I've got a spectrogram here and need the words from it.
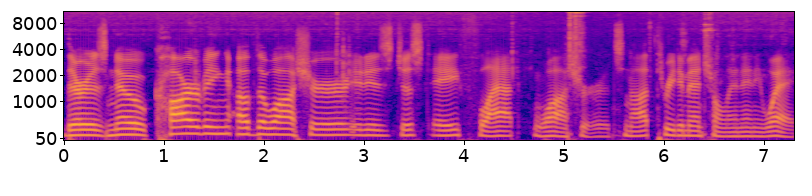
There is no carving of the washer, it is just a flat washer. It's not three-dimensional in any way.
